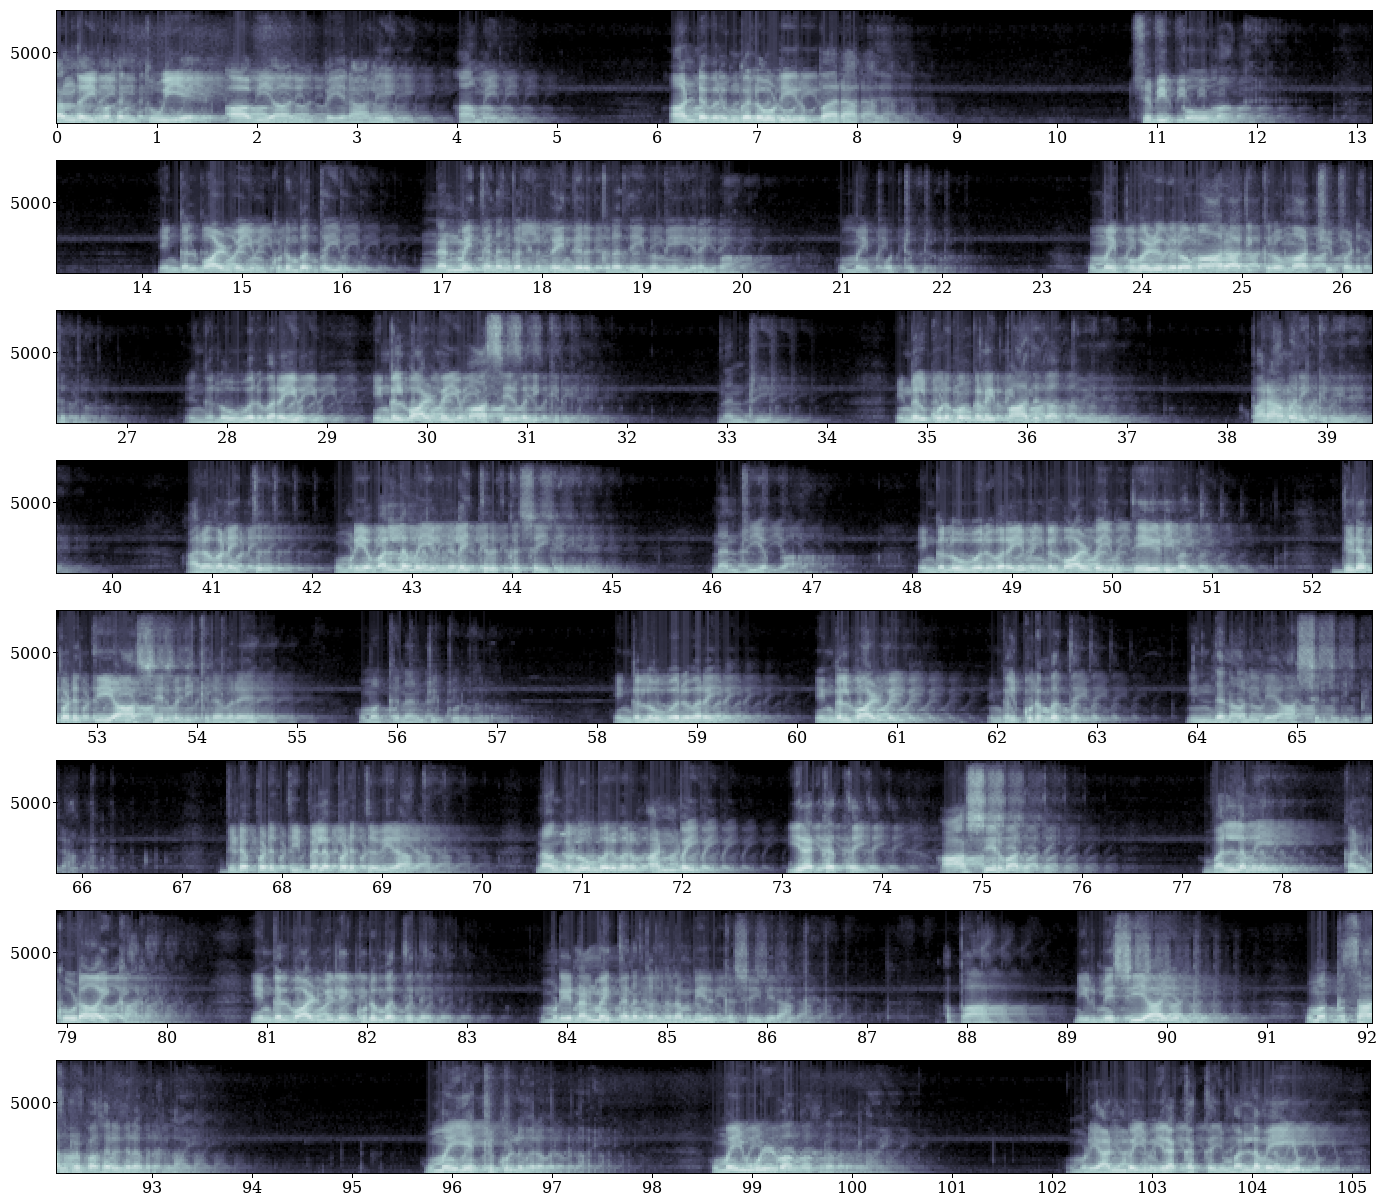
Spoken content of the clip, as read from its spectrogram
தந்தை மகன் தூய ஆவியாரின் பெயராலே ஆமேன். ஆண்டவர் உங்களோடு இருப்பாராக. செபிப்போமாக. எங்கள் வாழ்வையும் குடும்பத்தையும் நன்மைத்தனங்களில் நிறைந்திருக்கிற தெய்வமே இறைவா உம்மை போற்றுகிறோம். உம்மை புகழுகிறோம் ஆராதிக்கிறோம் ஆட்சிப்படுத்துகிறோம். எங்கள் ஒவ்வொருவரையும் எங்கள் வாழ்வையும் ஆசீர்வதிக்கிறீர்கள் நன்றி. எங்கள் குடும்பங்களை பாதுகாக்கிறீரே. பராமரிக்கிறீரே. அரவணைத்து உம்முடைய வல்லமையில் நிலைத்திருக்க செய்கிறீர்கள் நன்றி அப்பா. எங்கள் ஒவ்வொருவரையும் எங்கள் வாழ்வையும் தேடி வந்து திடப்படுத்தி ஆசீர்வதிக்கிறவரே உமக்கு நன்றி கூறுகிறோம். எங்கள் ஒவ்வொருவரை எங்கள் வாழ்வை எங்கள் குடும்பத்தை இந்த நாளிலே ஆசிர்வதிப்பீராக. திடப்படுத்தி பலப்படுத்துவீராக. நாங்கள் ஒவ்வொருவரும் அன்பை இரக்கத்தை ஆசீர்வாதத்தை வல்லமையை கண்கூடாய் காண எங்கள் வாழ்விலே குடும்பத்திலே உம்முடைய நன்மைத்தனங்கள் நிரம்பி இருக்க செய்வீராக. அப்பா நீர் மெஸ்ஸியா என்று உமக்கு சான்று பகருகிறவர்களாய். உம்மை ஏற்றுக்கொள்ளுகிறவர்களாய். உம்மை உள்வாங்குகிறவர்களாய். உம்முடைய அன்பையும் இரக்கத்தையும் வல்லமையையும்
